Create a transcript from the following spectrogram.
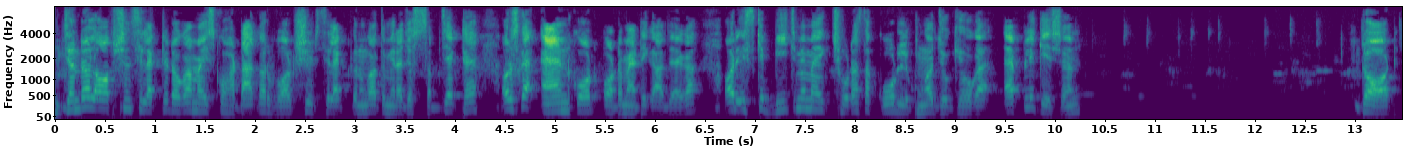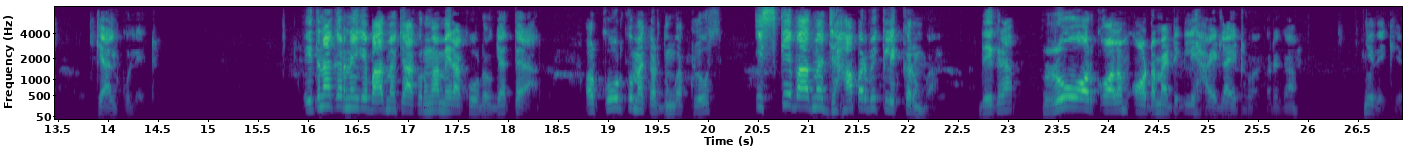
जनरल ऑप्शन सिलेक्टेड होगा, मैं इसको हटाकर वर्कशीट सिलेक्ट करूँगा तो मेरा जो सब्जेक्ट है और उसका एंड कोड ऑटोमेटिक आ जाएगा। और इसके बीच में मैं एक छोटा सा कोड लिखूँगा जो कि होगा एप्लीकेशन डॉट कैलकुलेट इतना करने के बाद मैं क्या करूँगा? मेरा कोड हो गया तैयार। और कोड को मैं कर दूँगा क्लोज इसके बाद मैं जहाँ पर भी क्लिक करूँगा, देख रहे हैं आप रो और कॉलम ऑटोमेटिकली हाईलाइट हुआ करेगा। ये देखिए,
